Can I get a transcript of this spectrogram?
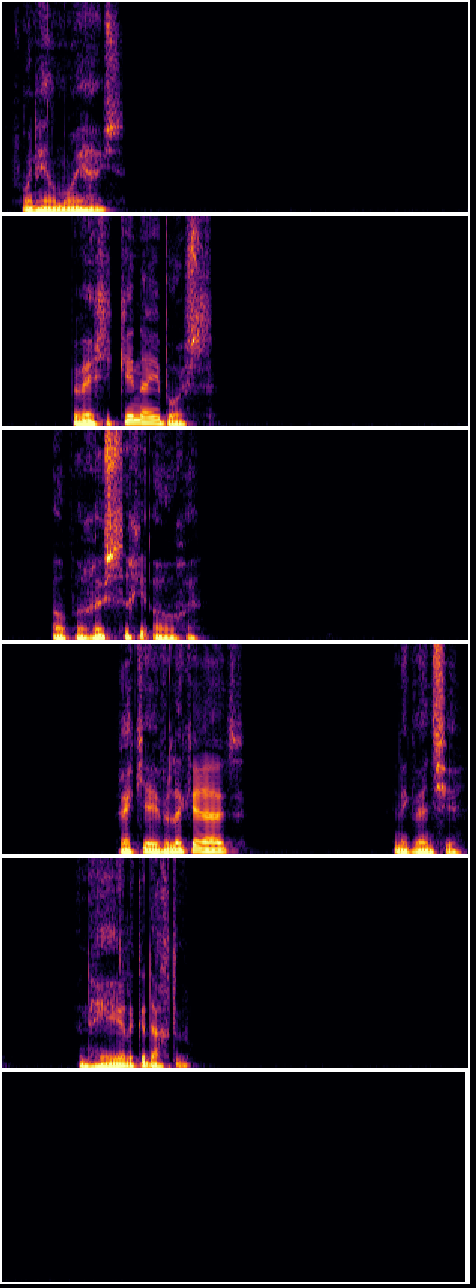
voor een heel mooi huis. Beweeg je kin naar je borst. Open rustig je ogen. Rek je even lekker uit en ik wens je een heerlijke dag toe.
